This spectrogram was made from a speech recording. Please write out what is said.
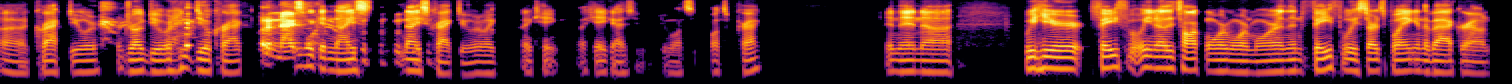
a crack dealer, a drug dealer, and deal crack. What a nice, like a nice, nice crack dealer. Like like hey, like hey guys, you, you want some, want some crack? And then uh, we hear Faithful, you know, they talk more and more and more. And then Faithfully starts playing in the background.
